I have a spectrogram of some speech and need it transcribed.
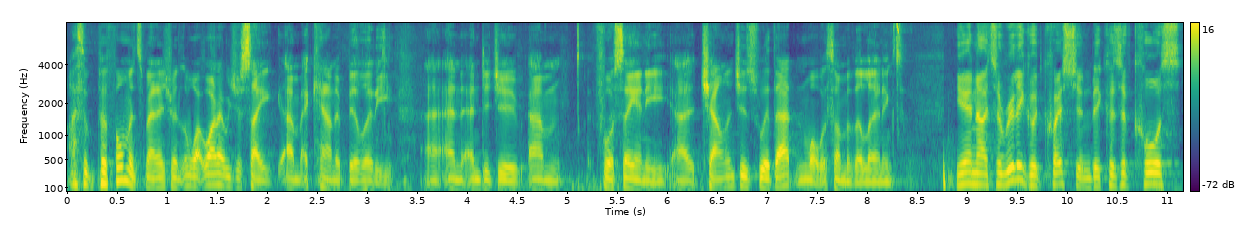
I thought performance management, why, why don't we just say um, accountability? Uh, and, and did you um, foresee any uh, challenges with that and what were some of the learnings? Yeah, no, it's a really good question because, of course,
